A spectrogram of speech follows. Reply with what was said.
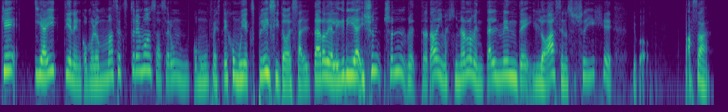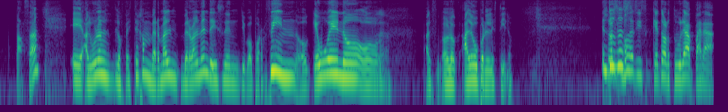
Que, y ahí tienen como lo más extremo es hacer un, como un festejo muy explícito, de saltar de alegría. Y yo, yo trataba de imaginarlo mentalmente y lo hacen. O sea, yo dije, tipo, pasa, pasa. Eh, algunos los festejan verbal, verbalmente, dicen tipo por fin, o qué bueno, o, al fin- o lo- algo por el estilo. Entonces, vos decís qué tortura para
